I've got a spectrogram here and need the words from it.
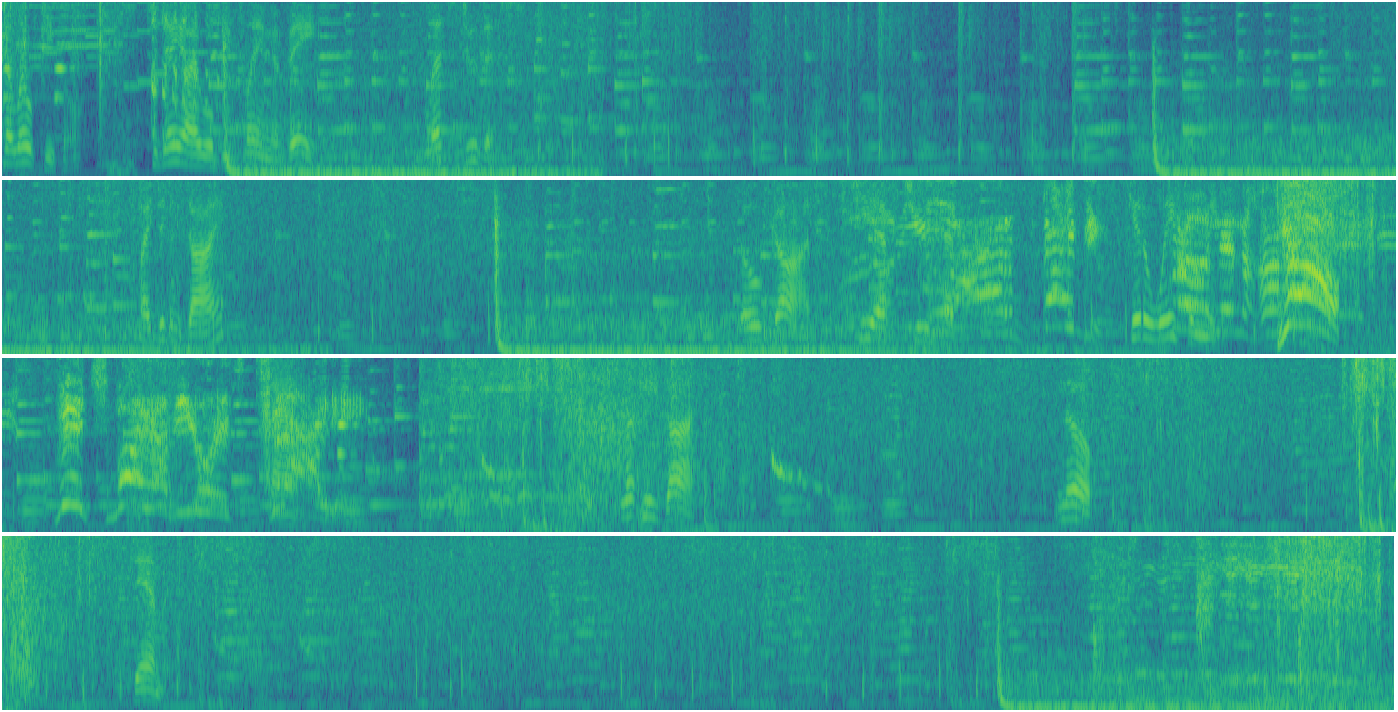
Hello people. Today I will be playing Evade. Let's do this. I didn't die? Oh god, TF2 heavy. Our baby! Get away from me. No! Which one of you is crying? Let me die. No. Damn it.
